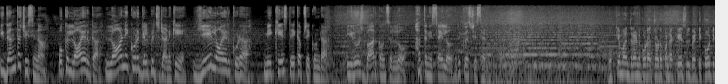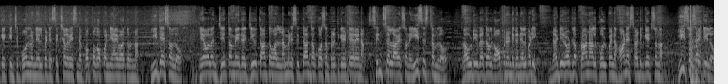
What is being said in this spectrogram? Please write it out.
ఇదంతా చేసిన ఒక లాయర్గా లాని కూడా గెలిపించడానికి ఏ లాయర్ కూడా మీ కేసు టేకప్ చేయకుండా ఈ రోజు బార్ కౌన్సిల్లో అతని శైలో రిక్వెస్ట్ చేశాడు. ముఖ్యమంత్రిని కూడా చూడకుండా కేసులు పెట్టి కోర్టుకు ఎక్కించి బోన్లో నిలబెట్టి శిక్షలు వేసిన గొప్ప గొప్ప న్యాయవాదులున్న ఈ దేశంలో కేవలం జీతం మీద జీవితాంతం వాళ్ళు నమ్మిన సిద్ధాంతం కోసం ప్రతికి రిటైర్ అయిన సిన్సియర్ లాయర్స్ ఉన్న ఈ సిస్టంలో రౌడీ వేదవులకు ఆపోనెంట్గా నిలబడి నడి రోడ్లో ప్రాణాలు కోల్పోయిన హానెస్ట్ సర్టిఫికేట్స్ ఉన్న ఈ సొసైటీలో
